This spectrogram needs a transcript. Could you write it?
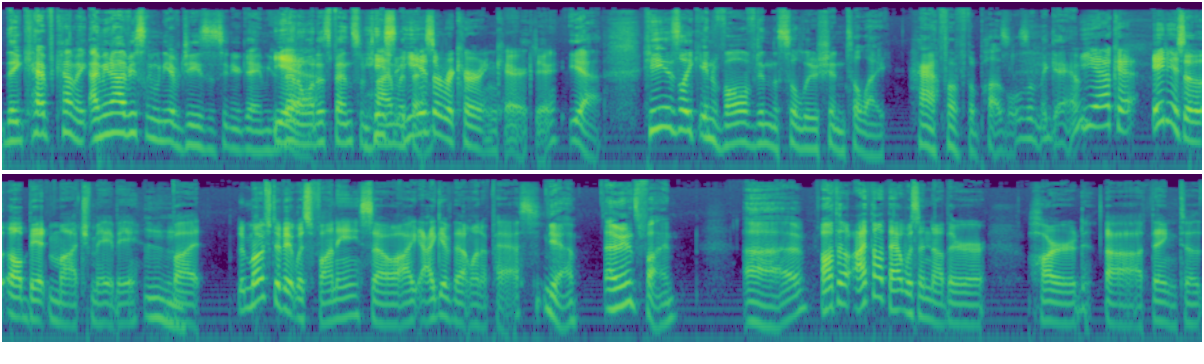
they kept coming. I mean, obviously, when you have Jesus in your game, you're Yeah. gonna want to spend some time He's, with he him. is a recurring character. yeah, he is like involved in the solution to like half of the puzzles in the game. Yeah, okay. It is a, a bit much, maybe, Mhm. but most of it was funny, so I, I give that one a pass. Yeah, I mean, it's fine. Uh, Although I thought that was another hard uh, thing to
